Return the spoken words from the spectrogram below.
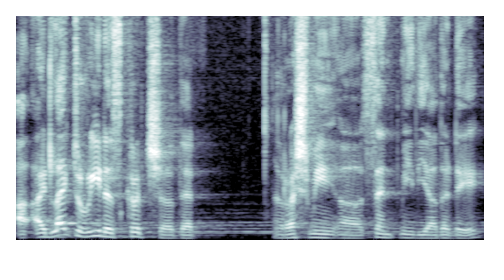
I'd like to read a scripture that Rashmi uh, sent me the other day,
